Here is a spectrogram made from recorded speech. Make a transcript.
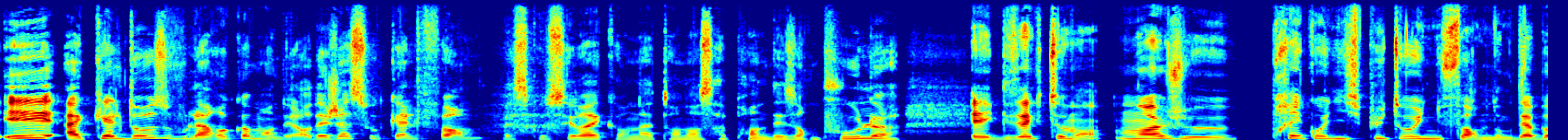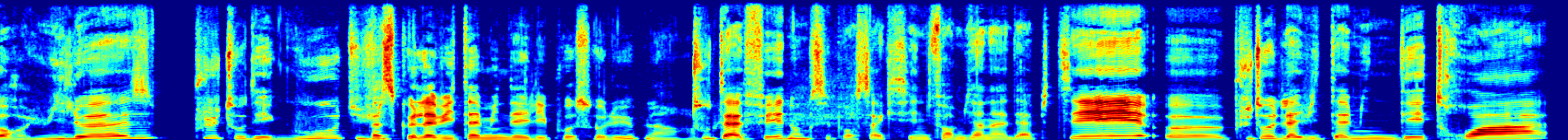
Et à quelle dose vous la recommandez? Alors, déjà, sous quelle forme? Parce que c'est vrai qu'on a tendance à prendre des ampoules. Exactement. Moi, je préconise plutôt une forme, donc d'abord huileuse, plutôt des gouttes, Parce que la vitamine D est liposoluble. hein, Tout à fait, donc c'est pour ça que c'est une forme bien adaptée. Euh, plutôt de la vitamine D3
